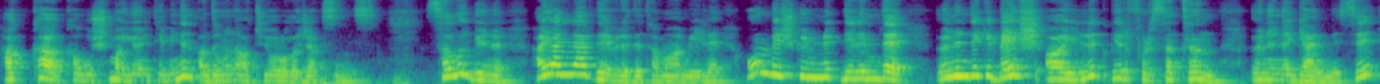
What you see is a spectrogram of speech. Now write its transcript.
hakka kavuşma yönteminin adımını atıyor olacaksınız. Salı günü hayaller devrede tamamıyla 15 günlük dilimde önündeki 5 aylık bir fırsatın önüne gelmesi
